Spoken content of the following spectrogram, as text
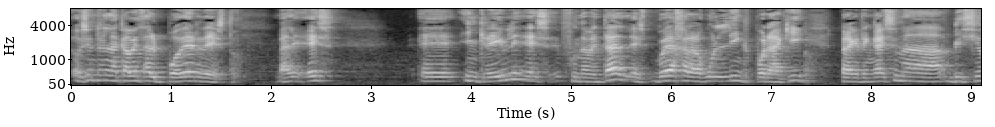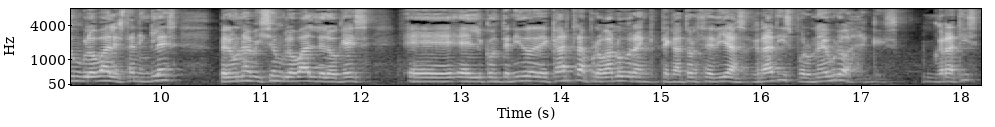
os entre en la cabeza el poder de esto, ¿vale? Es eh, increíble, es fundamental. voy a dejar algún link por aquí para que tengáis una visión global, está en inglés, pero una visión global de lo que es eh, el contenido de Cartra, probarlo durante 14 días gratis por un euro, que es gratis,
